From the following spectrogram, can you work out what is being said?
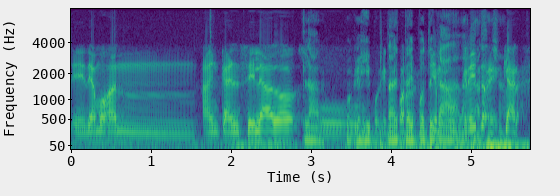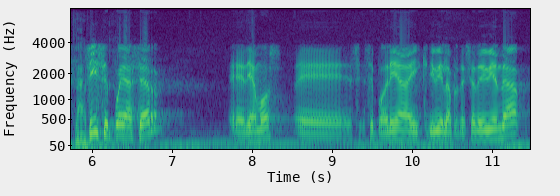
eh, digamos, han, han cancelado Claro, su- porque es porque está- por está hipotecada la casa eh, ya. Claro, Claro. sí se puede hacer, eh, digamos, eh, se, podría inscribir la protección de vivienda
